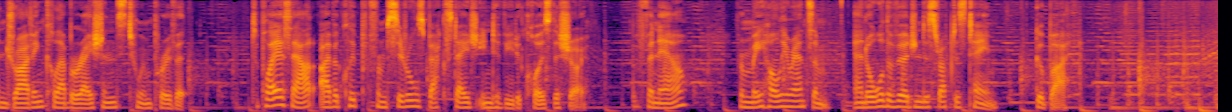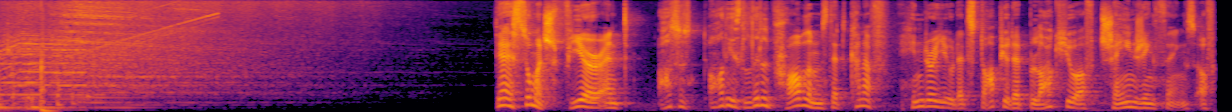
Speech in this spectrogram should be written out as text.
and driving collaborations to improve it. To play us out, I have a clip from Cyril's backstage interview to close the show. But for now, from me, Holly Ransom, and all the Virgin Disruptors team, goodbye. There's so much fear and also all these little problems that kind of hinder you, that stop you, that block you of changing things, of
